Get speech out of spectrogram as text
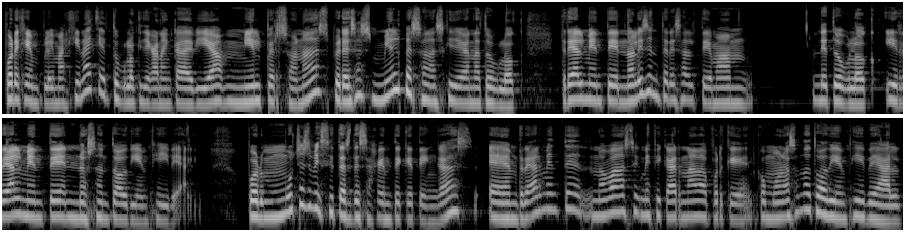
Por ejemplo, imagina que tu blog llegaran cada día mil personas, pero esas mil personas que llegan a tu blog realmente no les interesa el tema de tu blog y realmente no son tu audiencia ideal. Por muchas visitas de esa gente que tengas, em, realmente no va a significar nada porque como no son tu audiencia ideal,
